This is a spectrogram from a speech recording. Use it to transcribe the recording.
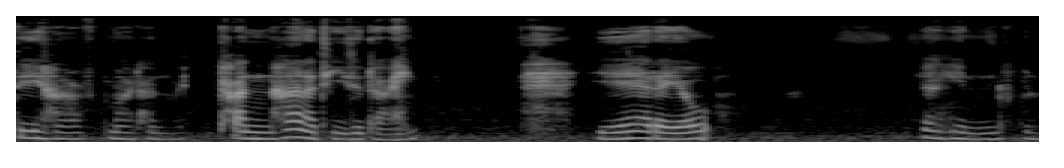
ตีฮาฟมาทันไหม ทันห้านาทีสุดท้าย แย่แล้วยากเห็นฝน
